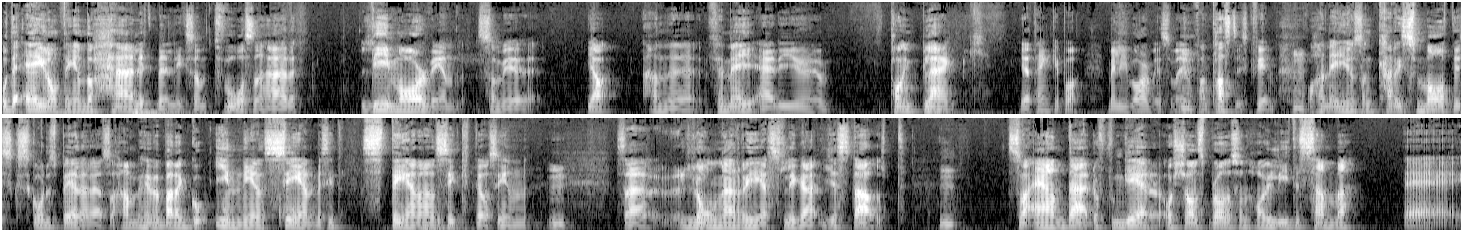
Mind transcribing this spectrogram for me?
Och det är ju någonting ändå härligt med liksom två sådana här Lee Marvin som ju Ja, han eh, För mig är det ju Point Blank Jag tänker på med Lee Marvin som är en Mm. fantastisk film. Mm. Och han är ju en sån karismatisk skådespelare. Alltså han behöver bara gå in i en scen med sitt stenansikte och sin Mm. så här långa resliga gestalt. Mm. Så är han där, då fungerar det. Och Charles Bronson har ju lite samma eh,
